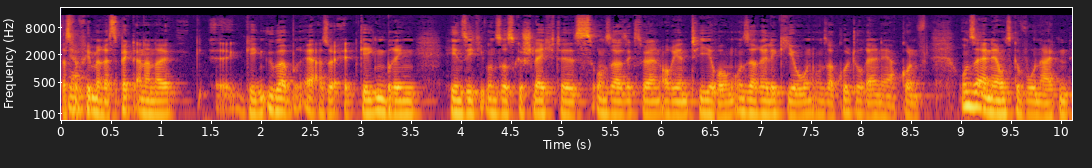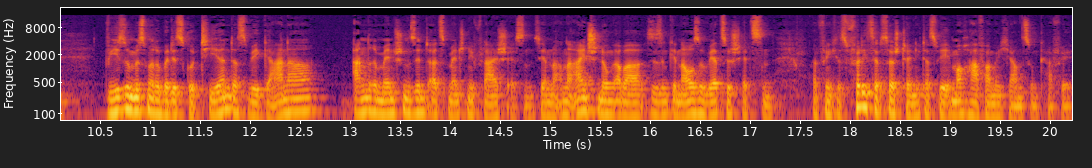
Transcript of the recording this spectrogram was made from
dass ja. wir viel mehr Respekt einander äh, gegenüber, äh, also entgegenbringen hinsichtlich unseres Geschlechtes, unserer sexuellen Orientierung, unserer Religion, unserer kulturellen Herkunft, unserer Ernährungsgewohnheiten. Wieso müssen wir darüber diskutieren, dass Veganer andere Menschen sind als Menschen, die Fleisch essen. Sie haben eine andere Einstellung, aber sie sind genauso wertzuschätzen. Dann finde ich es völlig selbstverständlich, dass wir eben auch Hafermilch haben zum Kaffee.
